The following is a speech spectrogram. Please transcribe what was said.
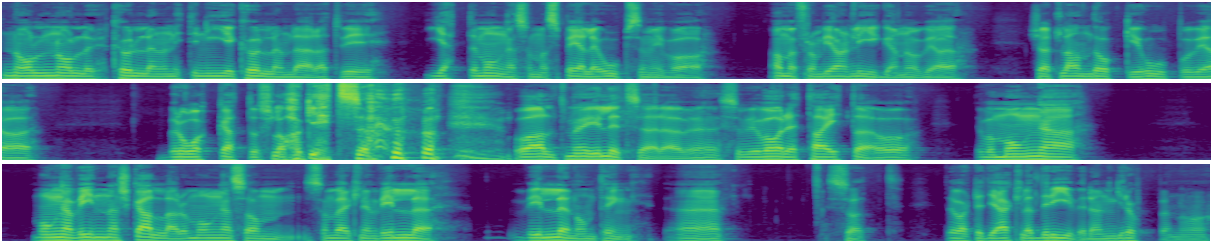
00-kullen och 99-kullen där. Att vi är jättemånga som har spelat ihop som vi var ja, men från Björnligan och vi har kört landhockey ihop och vi har bråkat och slagits och, och allt möjligt. Så, här. så vi var rätt tajta och det var många, många vinnarskallar och många som, som verkligen ville, ville någonting. Eh, så att det varit ett jäkla driv i den gruppen. Och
